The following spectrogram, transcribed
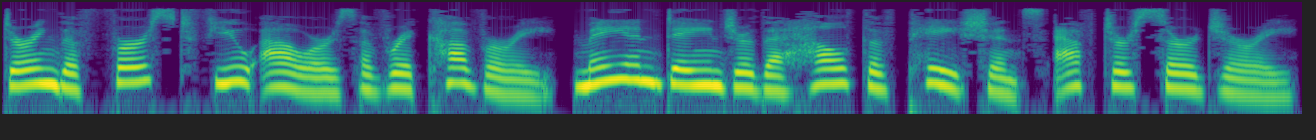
during the first few hours of recovery may endanger the health of patients after surgery.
